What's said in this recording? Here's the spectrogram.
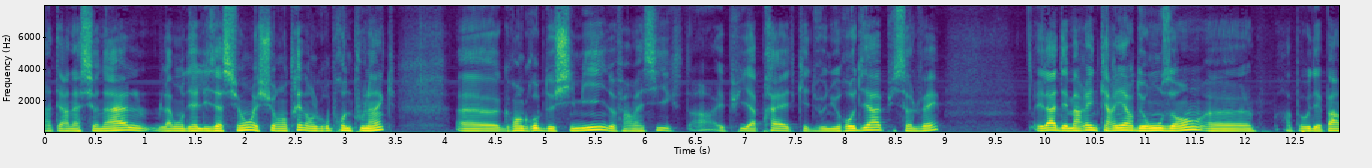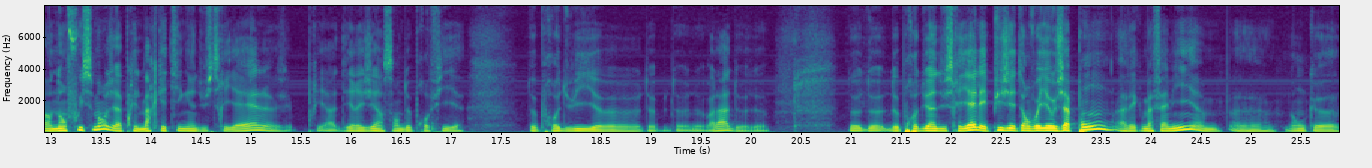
internationale, la mondialisation, et je suis rentré dans le groupe Rhône Poulenc. grand groupe de chimie, de pharmacie, etc. Et puis après, qui est devenu Rodia, puis Solvay. Et là, a démarré une carrière de 11 ans, un peu au départ un enfouissement. J'ai appris le marketing industriel, j'ai appris à diriger un centre de profit de produits, euh, de, voilà, de, de, produits industriels. Et puis j'ai été envoyé au Japon avec ma famille, euh, donc euh,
